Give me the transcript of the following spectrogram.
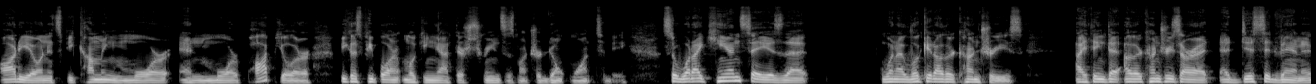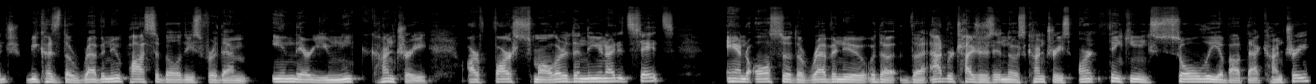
audio and it's becoming more and more popular because people aren't looking at their screens as much or don't want to be. So, what I can say is that when I look at other countries, I think that other countries are at a disadvantage because the revenue possibilities for them in their unique country are far smaller than the United States and also the revenue or the the advertisers in those countries aren't thinking solely about that country.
